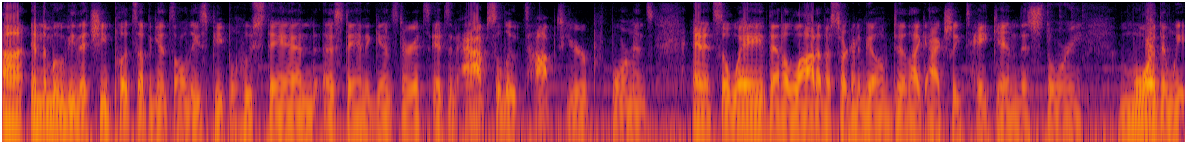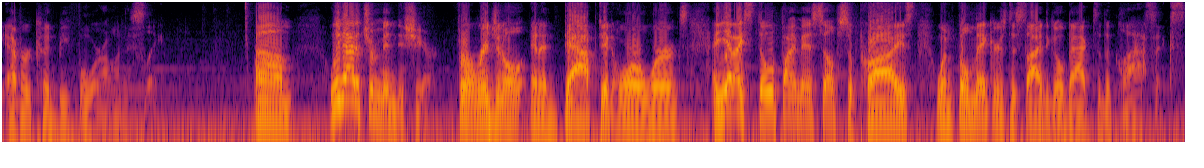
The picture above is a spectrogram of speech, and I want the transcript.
uh, in the movie that she puts up against all these people who stand uh, stand against her. It's it's an absolute top tier performance, and it's a way that a lot of us are going to be able to like actually take in this story more than we ever could before. Honestly, um, we've had a tremendous year for original and adapted horror works, and yet I still find myself surprised when filmmakers decide to go back to the classics.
